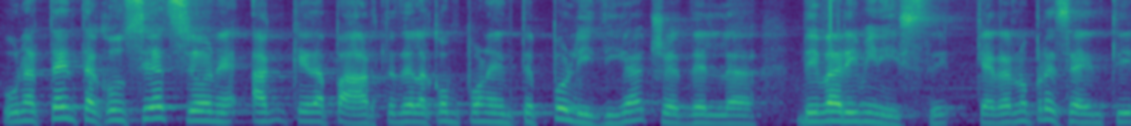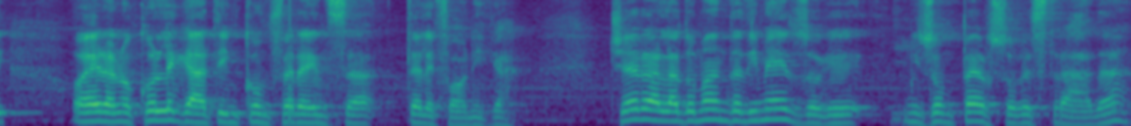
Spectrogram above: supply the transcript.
un'attenta considerazione anche da parte della componente politica, cioè del, dei vari ministri che erano presenti o erano collegati in conferenza telefonica. C'era la domanda di mezzo che mi sono perso per strada.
